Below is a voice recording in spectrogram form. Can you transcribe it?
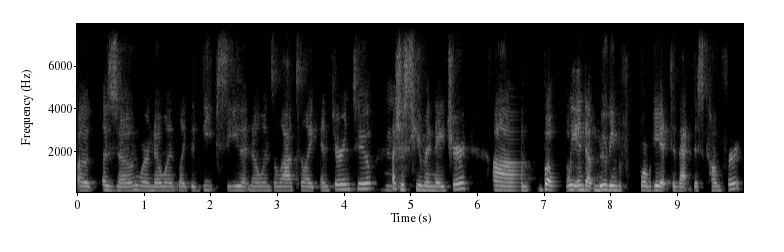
a, a zone where no one, like the deep sea that no one's allowed to like enter into. Mm-hmm. That's just human nature. Um, but we end up moving before we get to that discomfort.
